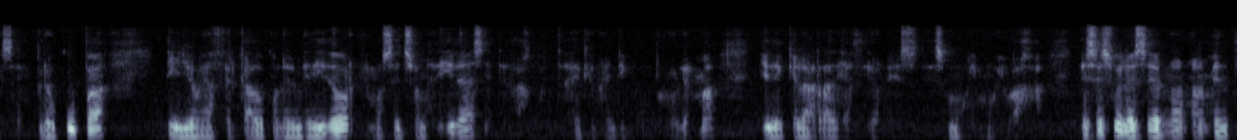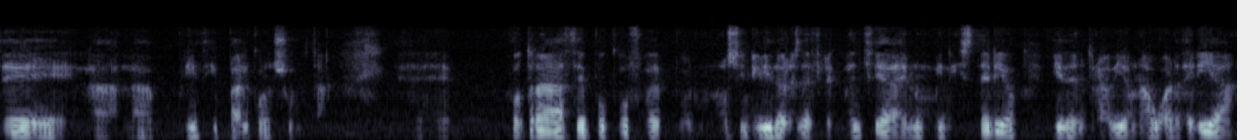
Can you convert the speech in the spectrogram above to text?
se, preocupa y yo me he acercado con el medidor, hemos hecho medidas y te das cuenta de que no hay ningún problema y de que la radiación es, muy, muy baja. Ese suele ser normalmente la, principal consulta. Eh, otra hace poco fue por inhibidores de frecuencia en un ministerio y dentro había una guardería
